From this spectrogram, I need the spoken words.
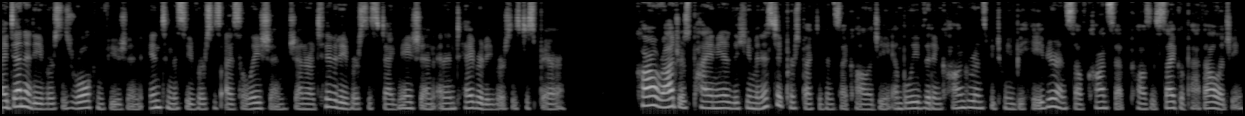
identity versus role confusion, intimacy versus isolation, generativity versus stagnation, and integrity versus despair. Carl Rogers pioneered the humanistic perspective in psychology and believed that incongruence between behavior and self concept causes psychopathology.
